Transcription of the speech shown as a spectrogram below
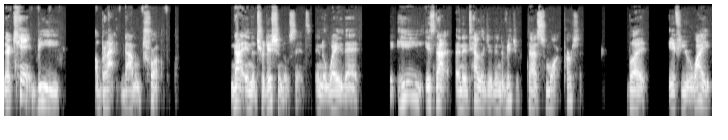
There can't be a black Donald Trump, not in the traditional sense, in the way that he is not an intelligent individual, not a smart person. But if you're white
